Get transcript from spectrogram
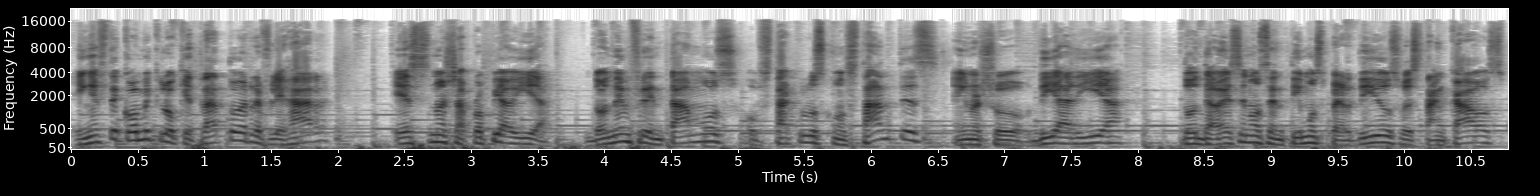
En este cómic lo que trato de reflejar es nuestra propia vida, donde enfrentamos obstáculos constantes en nuestro día a día, donde a veces nos sentimos perdidos o estancados.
